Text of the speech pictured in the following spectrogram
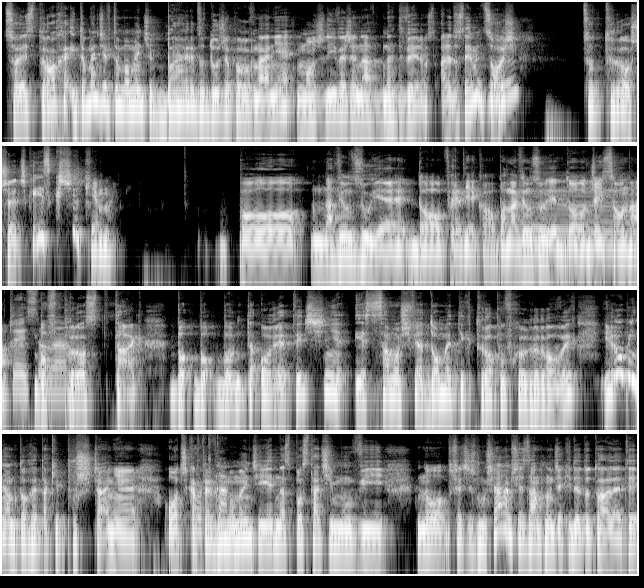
co jest trochę, i to będzie w tym momencie bardzo duże porównanie, możliwe, że nad, nad wyrost, ale dostajemy coś, Mhm. co troszeczkę jest krzykiem. Bo nawiązuje do Frediego, bo nawiązuje do Mm, Jasona, Jasona. bo wprost tak, bo, bo, bo teoretycznie jest samoświadome tych tropów horrorowych i robi nam trochę takie puszczanie oczka. W Oczka. pewnym momencie jedna z postaci mówi, no przecież musiałam się zamknąć jak idę do toalety,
